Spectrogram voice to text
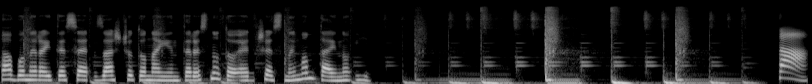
Абонирайте се, за що то найінтересно, то е чесним тайно і. та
